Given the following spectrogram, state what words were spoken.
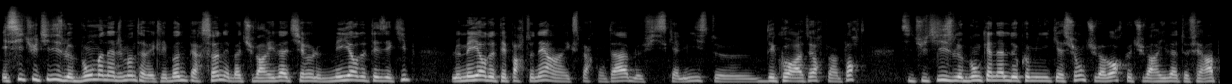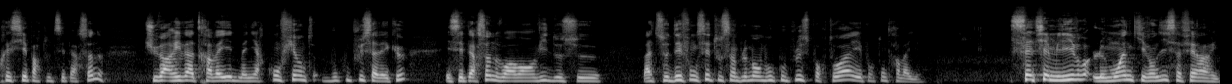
Et si tu utilises le bon management avec les bonnes personnes, et eh ben, tu vas arriver à tirer le meilleur de tes équipes, le meilleur de tes partenaires, un expert comptable, fiscaliste, euh, décorateur, peu importe. Si tu utilises le bon canal de communication, tu vas voir que tu vas arriver à te faire apprécier par toutes ces personnes. Tu vas arriver à travailler de manière confiante beaucoup plus avec eux. Et ces personnes vont avoir envie de se, bah, de se défoncer tout simplement beaucoup plus pour toi et pour ton travail. Septième livre, Le moine qui vendit sa Ferrari.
